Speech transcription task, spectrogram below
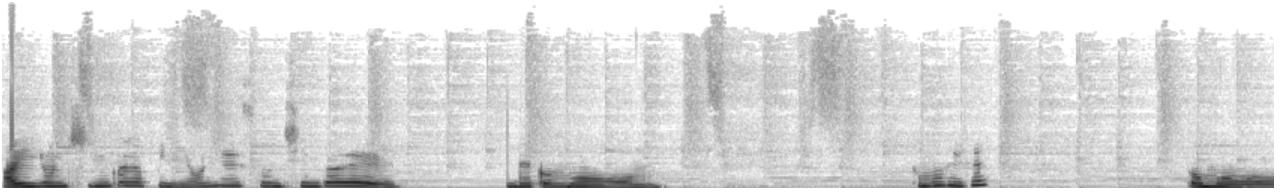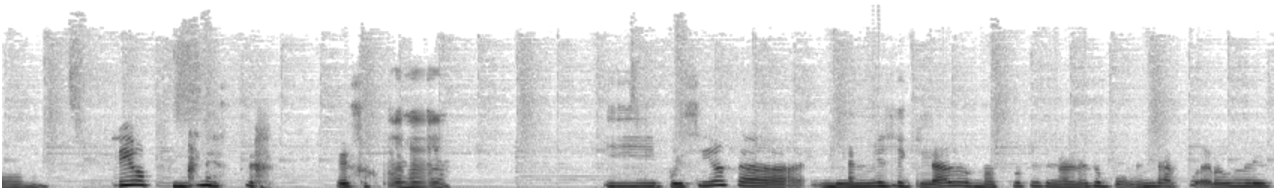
Hay un chingo de opiniones, un chingo de, de como, ¿cómo se dice? Como, sí, opiniones, eso. Y pues sí, o sea, ya ni siquiera los más profesionales se ponen de acuerdo, es,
